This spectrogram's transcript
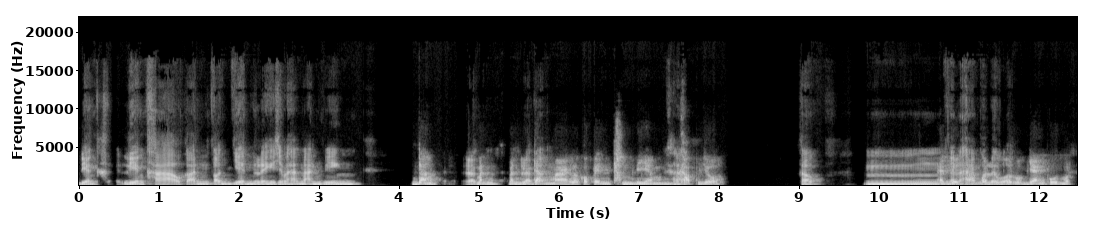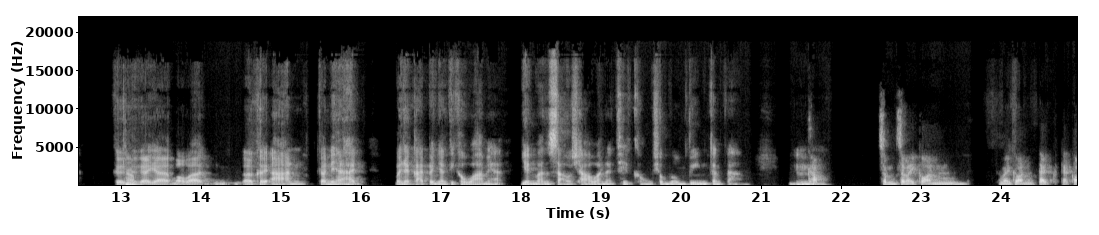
เลี้ยงเลี้ยงข้าวกันตอนเย็นอะไรอย่างงี้ใช่ไหมฮะงานวิ่ง ดังแล้วมันมันมีแล้วก็ดังมากแล้วก็เป็นธรรมเนียมฮะครับพี่โยครับ อืมให้พี่โยนั่นแหละถาฮะมก็ก่อนเลยโทว่าษผมแย่งพูดหมด คือครับคือจะบอกว่าเออเคยอ่าน ก็เนี่ยให้บรรยากาศเป็นอย่างที่เขาว่าไหมฮะ เย็นวันเสาร์เช้าวันอาทิตย์ของชมรมวิ่งต่างๆอืมครับสมสมัยก่อน สมัยก่อน แต่แต่ก็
